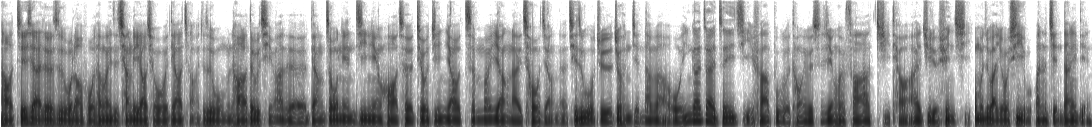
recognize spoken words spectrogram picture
好，接下来这个是我老婆他们一直强烈要求我一定要讲，就是我们好了，对不起嘛这两周年纪念画册究竟要怎么样来抽奖呢？其实我觉得就很简单吧，我应该在这一集发布的同一个时间会发几条 IG 的讯息，我们就把游戏玩的简单一点，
